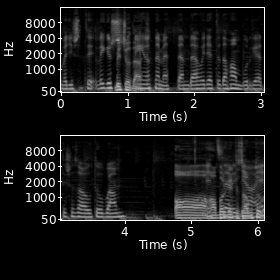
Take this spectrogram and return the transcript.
vagyis hát végülis Micsodát? én ott nem ettem, de hogy etted a hamburgert is az autóban. A hamburgert az nyáron,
